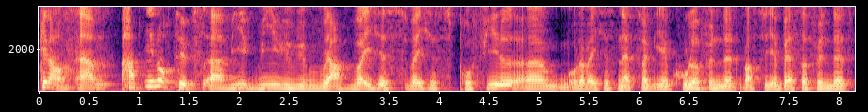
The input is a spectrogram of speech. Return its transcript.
genau. Ähm, habt ihr noch Tipps, äh, wie, wie, wie, ja, welches, welches Profil ähm, oder welches Netzwerk ihr cooler findet, was ihr besser findet?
